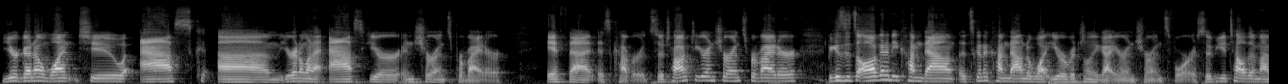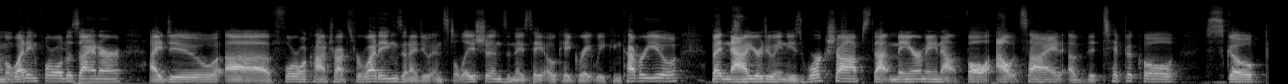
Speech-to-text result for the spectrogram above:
you're gonna want to ask um, you're gonna want to ask your insurance provider if that is covered. So talk to your insurance provider because it's all going to be come down it's going to come down to what you originally got your insurance for. So if you tell them I'm a wedding floral designer, I do uh, floral contracts for weddings and I do installations and they say okay great we can cover you, but now you're doing these workshops that may or may not fall outside of the typical scope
